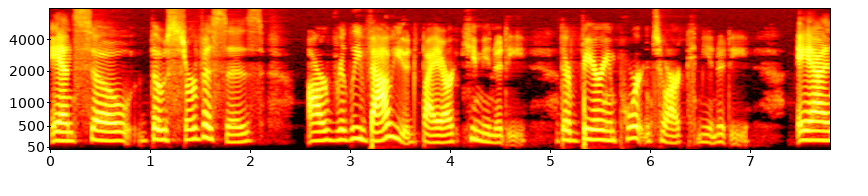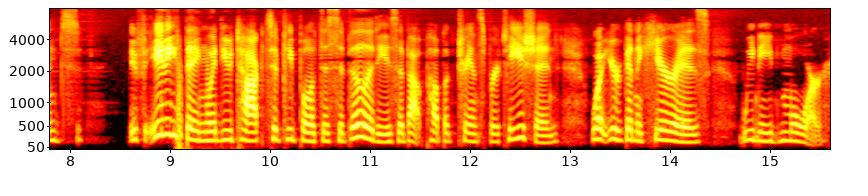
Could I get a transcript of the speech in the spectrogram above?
And so those services are really valued by our community. They're very important to our community. And if anything, when you talk to people with disabilities about public transportation, what you're going to hear is we need more.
